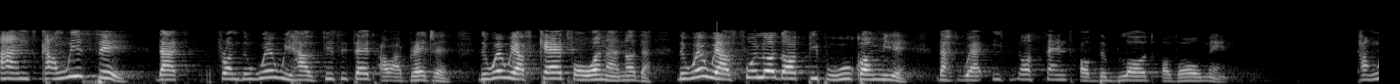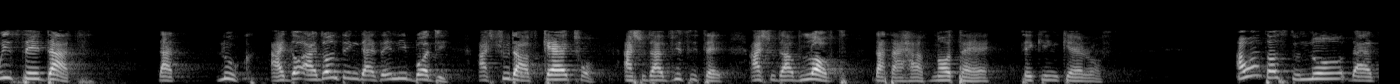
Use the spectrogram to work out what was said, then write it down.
And can we say that from the way we have visited our brethren, the way we have cared for one another, the way we have followed up people who come here, that we are innocent of the blood of all men? Can we say that? That, look, I don't, I don't think there's anybody I should have cared for, I should have visited, I should have loved that I have not uh, taken care of. I want us to know that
